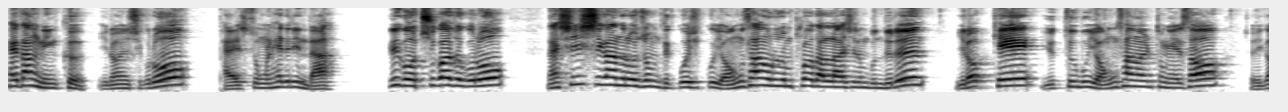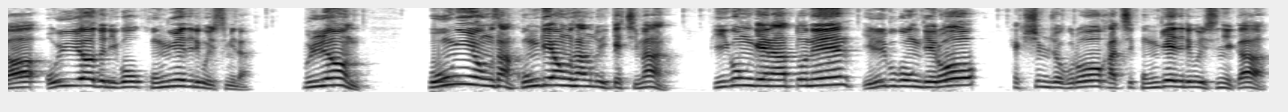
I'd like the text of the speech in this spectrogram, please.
해당 링크 이런 식으로 발송을 해드린다. 그리고 추가적으로 나 실시간으로 좀 듣고 싶고 영상으로 좀 풀어달라 하시는 분들은 이렇게 유튜브 영상을 통해서 저희가 올려드리고 공유해드리고 있습니다. 물론 공유 영상, 공개 영상도 있겠지만 비공개나 또는 일부 공개로 핵심적으로 같이 공개해드리고 있으니까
